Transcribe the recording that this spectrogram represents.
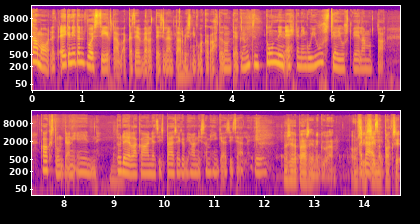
come on, että eikö niitä nyt voisi siirtää vaikka sen verran, että ei sillä nyt tarvitsisi niinku vaikka kahta tuntia. Kyllä nyt sen tunnin ehkä niinku just ja just vielä, mutta kaksi tuntia niin en hmm. todellakaan. Ja siis pääseekö vihannissa mihinkään sisälle? Ei. No siellä pääsee nykyään. On Ai siis pääsee siinä taksi,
